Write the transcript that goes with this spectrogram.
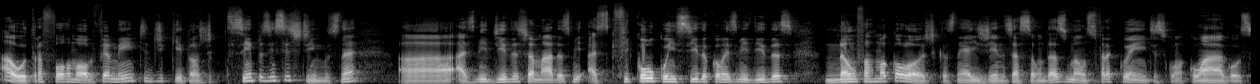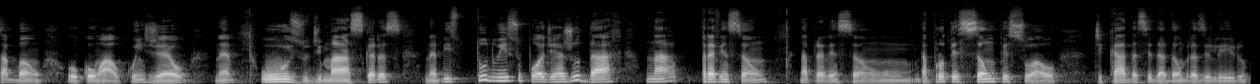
A outra forma, obviamente, de que nós sempre insistimos, né? As medidas chamadas, as que ficou conhecida como as medidas não farmacológicas, né? a higienização das mãos frequentes com, com água ou sabão ou com álcool em gel, né? o uso de máscaras, né? tudo isso pode ajudar na prevenção, na prevenção, na proteção pessoal de cada cidadão brasileiro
